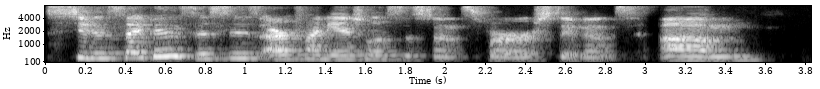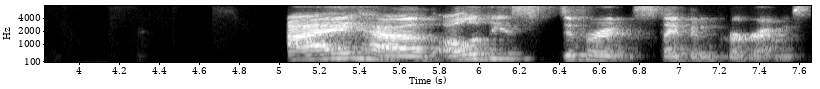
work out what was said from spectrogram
student stipends, this is our financial assistance for our students. Um, I have all of these different stipend programs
